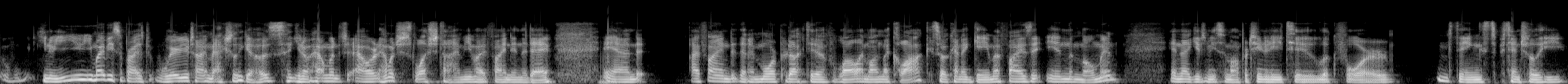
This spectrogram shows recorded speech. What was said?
you know you, you might be surprised where your time actually goes you know how much hour how much slush time you might find in the day. And i find that i'm more productive while i'm on the clock so it kind of gamifies it in the moment. And that gives me some opportunity to look for things to potentially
